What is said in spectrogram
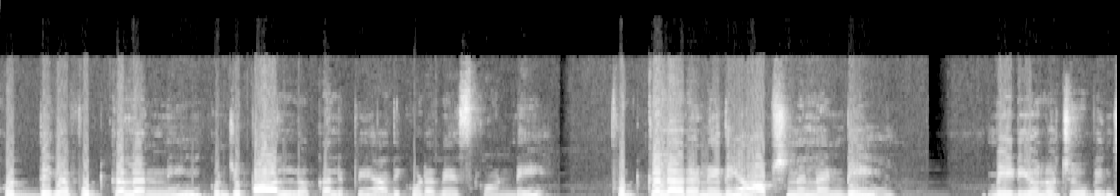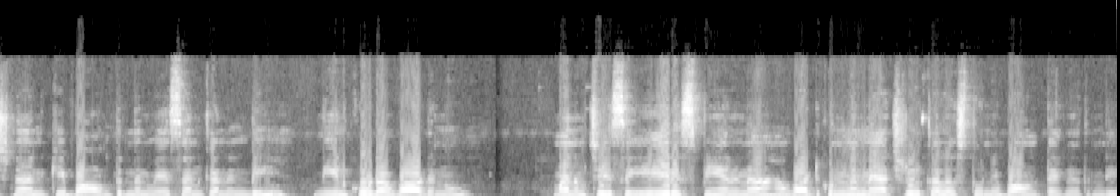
కొద్దిగా ఫుడ్ కలర్ని కొంచెం పాలలో కలిపి అది కూడా వేసుకోండి. ఫుడ్ కలర్ అనేది ఆప్షనల్ అండి. వీడియోలో చూపించడానికి బాగుంటుందని వేశాను కానండి. నేను కూడా వాడను. మనం చేసే ఏ రెసిపీ అయినా వాటికి ఉన్న న్యాచురల్ కలర్స్తోనే బాగుంటాయి కదండి.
